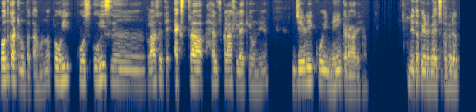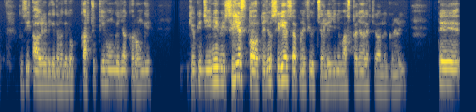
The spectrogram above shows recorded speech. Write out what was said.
ਬਹੁਤ ਘੱਟ ਨੂੰ ਪਤਾ ਹੋਣਾ। ਆਪਾਂ ਉਹੀ ਕੋਰਸ ਉਹੀ ਕਲਾਸ ਤੇ ਐਕਸਟਰਾ ਹੈਲਪ ਕਲਾਸ ਲੈ ਕੇ ਆਉਨੇ ਆ ਜਿਹੜੀ ਕੋਈ ਨਹੀਂ ਕਰਾ ਰਿਹਾ। ਨਹੀਂ ਤਾਂ ਪੇਡ ਵਿੱਚ ਤਾਂ ਫਿਰ ਤੁਸੀਂ ਆਲਰੇਡੀ ਕਿਤੇ ਨਾ ਕਿਤੇ ਕਰ ਚੁੱਕੇ ਹੋਵੋਗੇ ਜਾਂ ਕਰੋਗੇ। ਕਿਉਂਕਿ ਜਿਹਨੇ ਵੀ ਸੀਰੀਅਸ ਤੌਰ ਤੇ ਜੋ ਸੀਰੀਅਸ ਆਪਣੇ ਫਿਊਚਰ ਲਈ, ਜਿਹਨੇ ਮਾਸਟਰ ਜਾਂ ਲੈਕਚਰਰ ਲੱਗਣ ਲਈ, ਤੇ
